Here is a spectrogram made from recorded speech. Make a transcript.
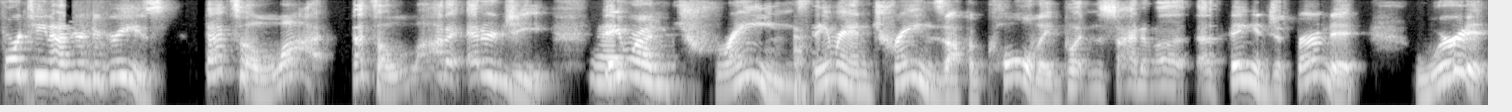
1400 degrees. That's a lot. That's a lot of energy. Right. They run trains. They ran trains off of coal they put inside of a, a thing and just burned it we're at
